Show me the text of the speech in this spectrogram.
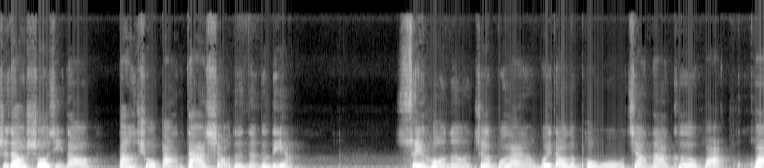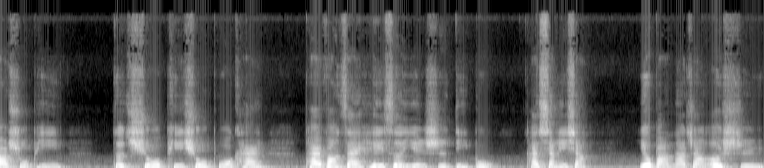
直到收集到棒球棒大小的那个量。随后呢，这个布莱恩回到了棚屋，将那颗桦桦树皮的球皮球拨开，排放在黑色岩石底部。他想一想，又把那张二十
